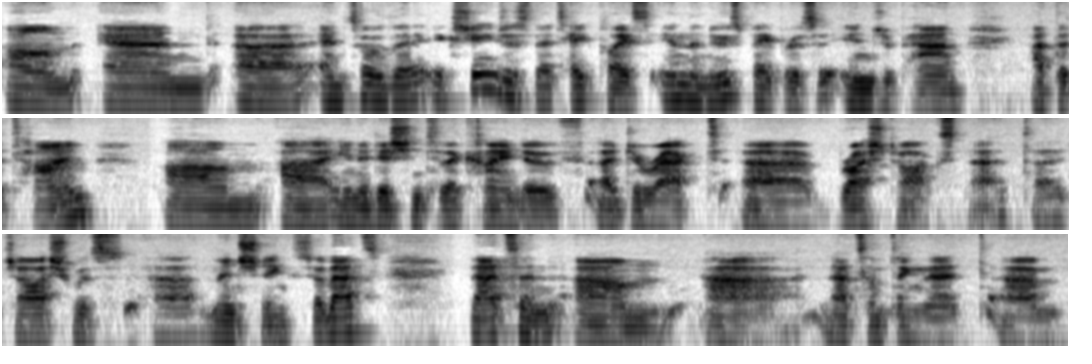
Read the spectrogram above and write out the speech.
Um, and and so the exchanges that take place in the newspapers in Japan at the time um, uh, in addition to the kind of uh, direct uh, brush talks that uh, Josh was uh, mentioning. So that's that's an um, uh, that's something that um,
